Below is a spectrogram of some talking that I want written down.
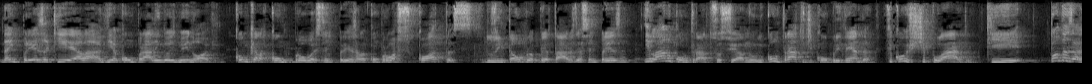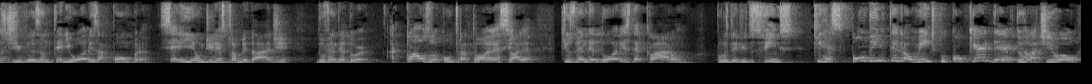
da empresa que ela havia comprado em 2009. Como que ela comprou essa empresa? Ela comprou as cotas dos então proprietários dessa empresa e lá no contrato social, no contrato de compra e venda, ficou estipulado que todas as dívidas anteriores à compra seriam de responsabilidade do vendedor. A cláusula contratual é assim, olha, que os vendedores declaram para os devidos fins que respondem integralmente por qualquer débito relativo ao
